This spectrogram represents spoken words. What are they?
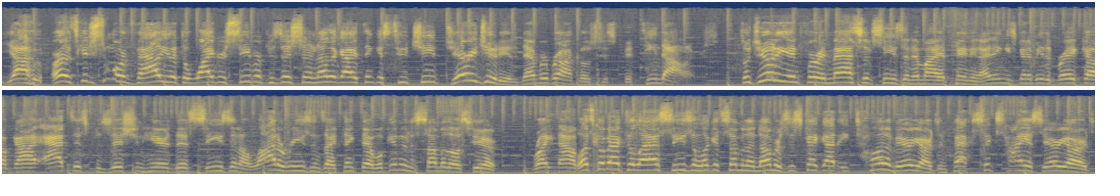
Yahoo. All right, let's get you some more value at the wide receiver position. Another guy I think is too cheap, Jerry Jeudy of the Denver Broncos, just $15. So Jeudy in for a massive season, in my opinion. I think he's going to be the breakout guy at this position here this season. A lot of reasons I think that. We'll get into some of those here right now. Let's go back to last season. Look at some of the numbers. This guy got a ton of air yards. In fact, six highest air yards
